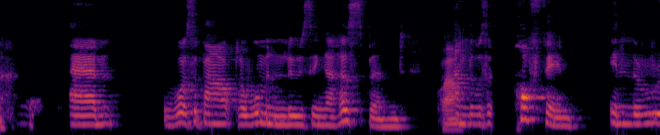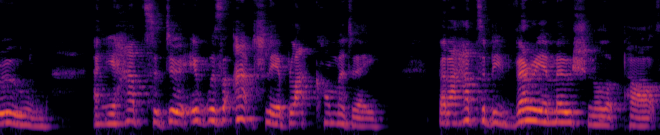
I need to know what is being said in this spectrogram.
um, was about a woman losing a husband, wow. and there was a coffin in the room, and you had to do it. It was actually a black comedy, but I had to be very emotional at parts,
